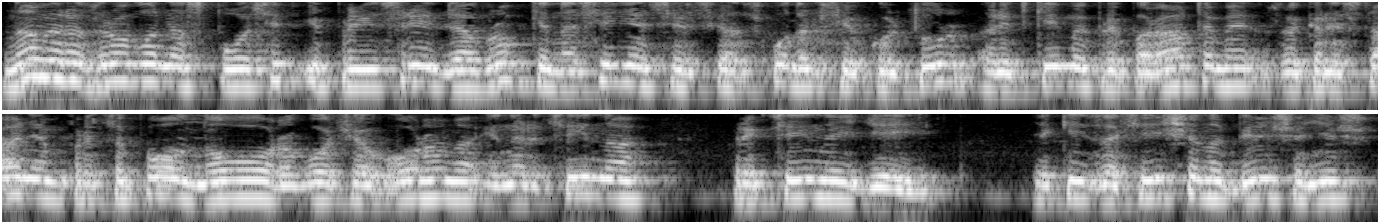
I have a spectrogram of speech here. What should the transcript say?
Нами розроблено спосіб і пристрій для обробки насіння сільськогосподарських культур рідкими препаратами з використанням принципово нового робочого органу інерційно-фрикційної дії, який захищено більше ніж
